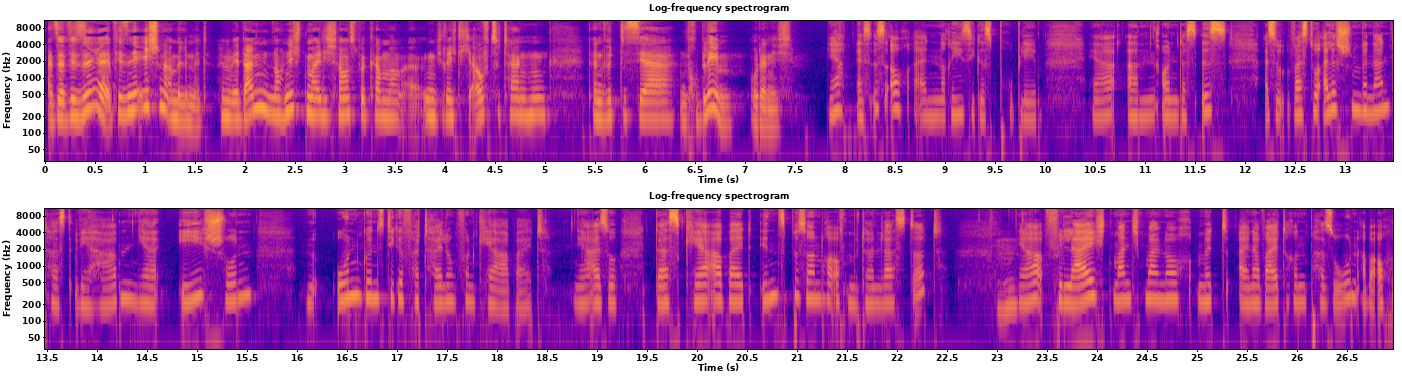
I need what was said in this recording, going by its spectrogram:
also wir sind ja, wir sind ja eh schon am Limit. Wenn wir dann noch nicht mal die Chance bekommen, irgendwie richtig aufzutanken, dann wird das ja ein Problem, oder nicht? Ja, es ist auch ein riesiges Problem. Ja, ähm, und das ist, also was du alles schon benannt hast, wir haben ja eh schon eine ungünstige Verteilung von Care-Arbeit. Ja, also dass Care-Arbeit insbesondere auf Müttern lastet. Mhm. Ja, vielleicht manchmal noch mit einer weiteren Person, aber auch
